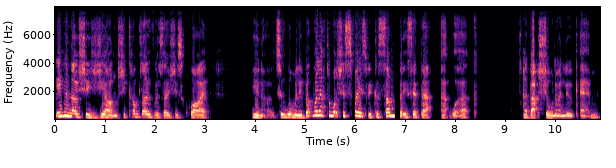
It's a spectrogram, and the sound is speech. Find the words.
Even though she's young, she comes over as though she's quite, you know, too womanly. But we'll have to watch this space because somebody said that at work about Shaughna and Luke M.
